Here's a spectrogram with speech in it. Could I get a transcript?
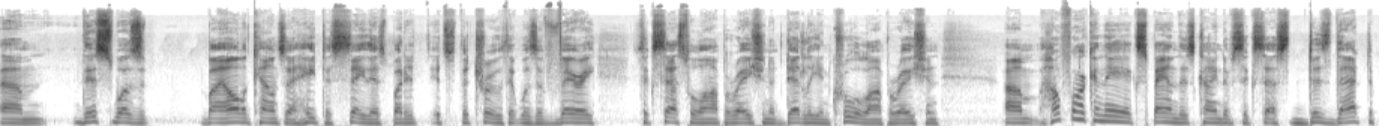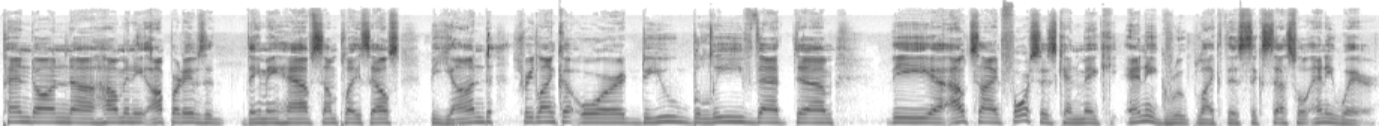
Um, this was, by all accounts, I hate to say this, but it, it's the truth. It was a very successful operation, a deadly and cruel operation. Um, how far can they expand this kind of success? Does that depend on uh, how many operatives they may have someplace else beyond Sri Lanka, or do you believe that um, the uh, outside forces can make any group like this successful anywhere?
